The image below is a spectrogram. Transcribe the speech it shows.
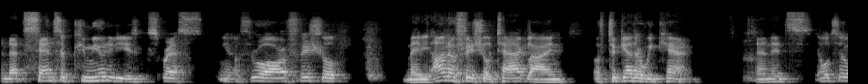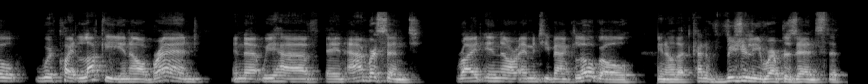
and that sense of community is expressed you know through our official maybe unofficial tagline of together we can hmm. and it's also we're quite lucky in our brand in that we have an ampersand right in our M&T Bank logo, you know, that kind of visually represents the,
